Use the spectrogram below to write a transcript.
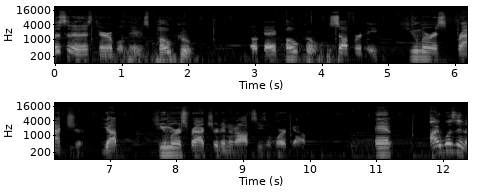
listen to this terrible news. Poku, okay, Poku suffered a humerus fracture. Yup, humerus fractured in an off-season workout. And I wasn't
